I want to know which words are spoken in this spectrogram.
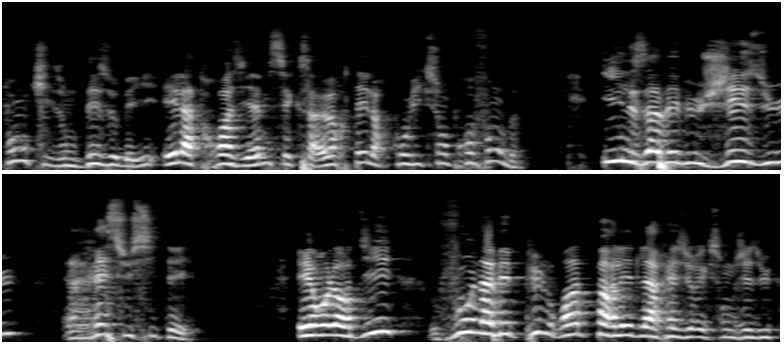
font qu'ils ont désobéi. Et la troisième, c'est que ça heurtait leur conviction profonde. Ils avaient vu Jésus ressuscité. Et on leur dit, vous n'avez plus le droit de parler de la résurrection de Jésus.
